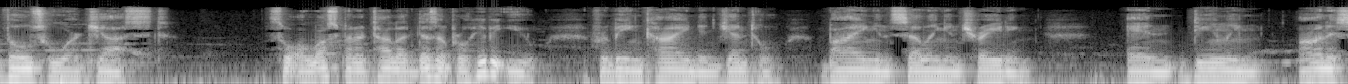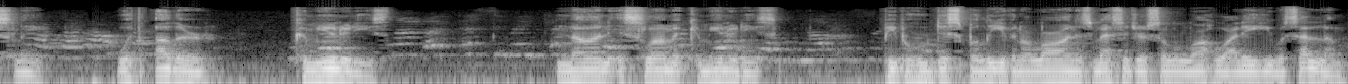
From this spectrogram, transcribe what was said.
those who are just. So Allah subhanahu wa ta'ala doesn't prohibit you from being kind and gentle, buying and selling and trading, and dealing honestly with other communities, non-Islamic communities, people who disbelieve in Allah and His Messenger sallallahu alaihi wasallam.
